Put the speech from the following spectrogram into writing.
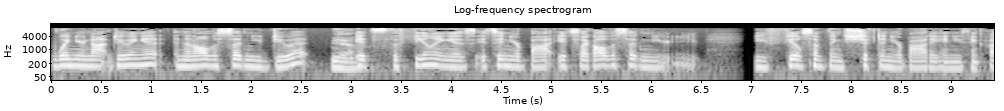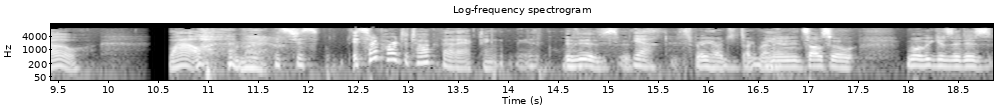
when you're not doing it and then all of a sudden you do it, Yeah. it's the feeling is it's in your body. It's like all of a sudden you, you you feel something shift in your body and you think, oh, wow. Right. it's just it's sort of hard to talk about acting. It is. It's, Yeah. It's very hard to talk about. Yeah. And it's also, well, because it is,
